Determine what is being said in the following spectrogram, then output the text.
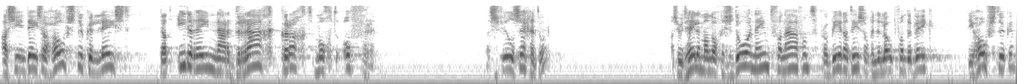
Als je in deze hoofdstukken leest dat iedereen naar draagkracht mocht offeren. Dat is veelzeggend hoor. Als u het helemaal nog eens doorneemt vanavond, probeer dat eens, of in de loop van de week, die hoofdstukken,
